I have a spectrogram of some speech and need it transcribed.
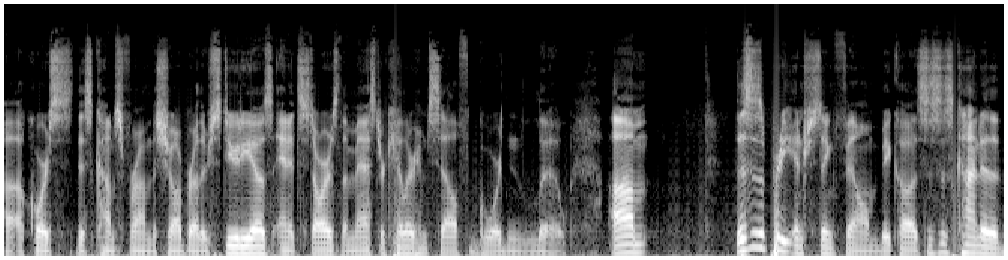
Uh, of course, this comes from the Shaw Brothers Studios, and it stars the master killer himself, Gordon Liu. Um, this is a pretty interesting film because this is kind of.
